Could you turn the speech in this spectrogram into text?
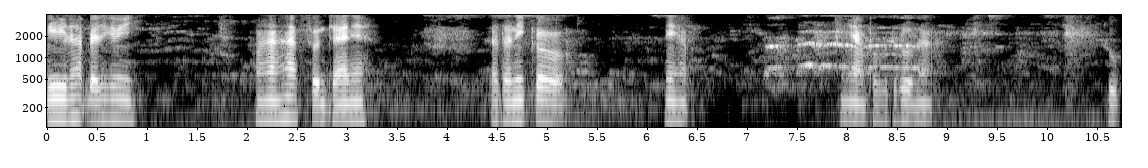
มีนะครับแบบนี้ก็มีมาครับสนใจเนี่ยแล้วตอนนี้ก็นี่ครับ เนี่ครับพระพุทธรูปนะรูป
